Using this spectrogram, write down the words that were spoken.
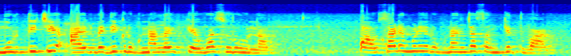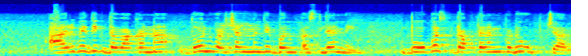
मूर्तीची आयुर्वेदिक रुग्णालय केव्हा सुरू होणार? पावसाळ्यामुळे रुग्णांच्या संख्येत वाढ. आयुर्वेदिक दवाखाना दोन वर्षांमध्ये बंद असल्याने बोगस डॉक्टरांकडून उपचार.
